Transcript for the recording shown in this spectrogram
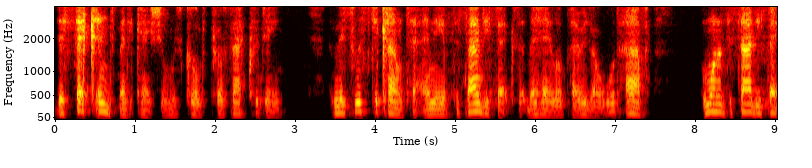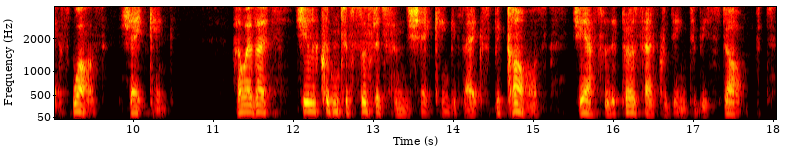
The second medication was called procyclidine, and this was to counter any of the side effects that the haloperidol would have. And one of the side effects was shaking. However, Sheila couldn't have suffered from the shaking effects because she asked for the procyclidine to be stopped.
